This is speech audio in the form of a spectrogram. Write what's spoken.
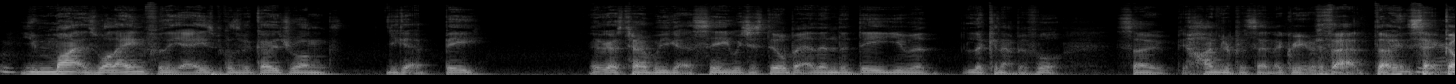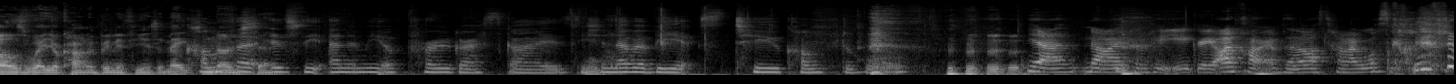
Mm. You might as well aim for the A's because if it goes wrong, you get a B. If it goes terrible, you get a C, which is still better than the D you were looking at before. So, 100% agree with that. Don't set Yeah. goals where your current ability is. It makes no sense. Comfort is the enemy of progress, guys. You should never be too comfortable. Yeah, no, I completely agree. I can't remember the last time I was comfortable.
